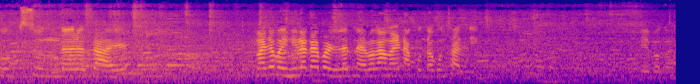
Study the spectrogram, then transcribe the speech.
खूप सुंदर असं आहे. माझ्या बहिणीला काय पडलंच नाही बघा आम्हाला टाकून टाकून चालली. हे बघा.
